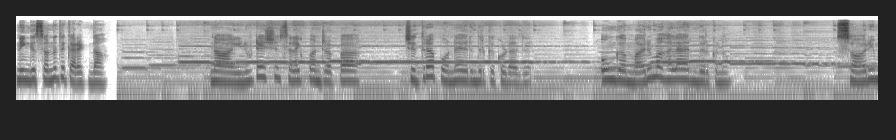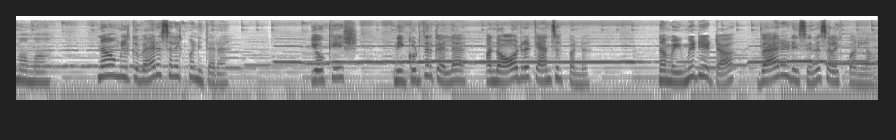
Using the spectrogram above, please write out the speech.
நீங்க சொன்னது கரெக்ட் தான். நான் இன்விடேஷன் செலக்ட் பண்றப்ப சித்ரா பொண்ணா இருந்திருக்க கூடாது. உங்க மருமகளா இருந்திருக்கணும். சாரி மாமா நான் உங்களுக்கு வேற செலக்ட் பண்ணி தரேன். யோகேஷ் நீ கொடுத்துருக்கல அந்த ஆர்டரை கேன்சல் பண்ணு. நம்ம இமிடியேட்டா வேற டிசைனை செலக்ட் பண்ணலாம்.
